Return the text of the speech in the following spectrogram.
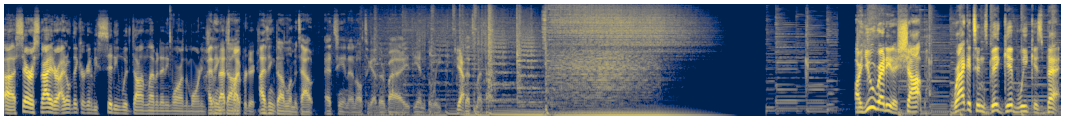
uh, Sarah Snyder, I don't think are going to be sitting with Don Lemon anymore on the morning show. I think That's Don, my prediction. I think Don Lemon's out at CNN altogether by the end of the week. Yeah. that's my thought. Are you ready to shop? Rakuten's Big Give Week is back.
